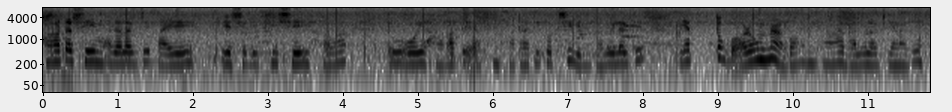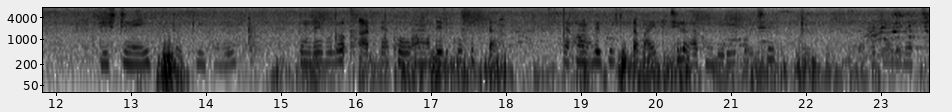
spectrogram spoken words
হাওয়াটা সেই মজা লাগছে, বাইরে এসে দেখি সেই হাওয়া। তো ওই হাওয়াতে এখন হাঁটাহাঁটি করছি, বেশ ভালোই লাগছে। এত গরম না? গরম আর ভালো লাগছে না গো। বৃষ্টি নেই, তো কী হবে? তোমরাই বলো। আর দেখো আমাদের কুকুরটা। দেখো আমাদের কুকুরটা বাড়িতে ছিল, এখন বেরিয়ে পড়ছে। দেখো, চলে যাচ্ছে।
